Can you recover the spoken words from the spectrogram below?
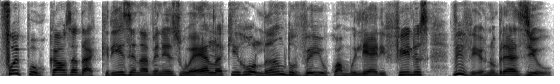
Foi por causa da crise na Venezuela que Rolando veio com a mulher e filhos viver no Brasil.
